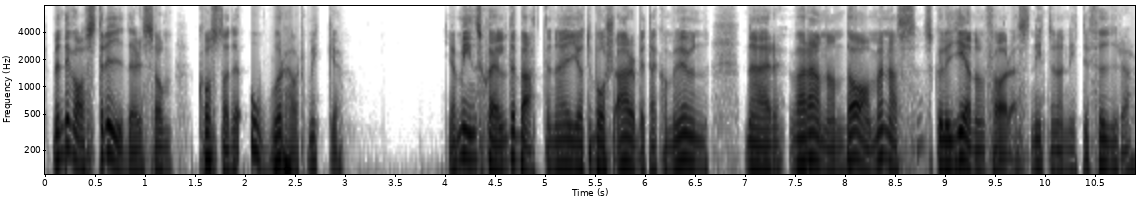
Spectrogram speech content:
Men det var strider som kostade oerhört mycket. Jag minns själv debatterna i Göteborgs arbetarkommun när varannan damernas skulle genomföras 1994.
